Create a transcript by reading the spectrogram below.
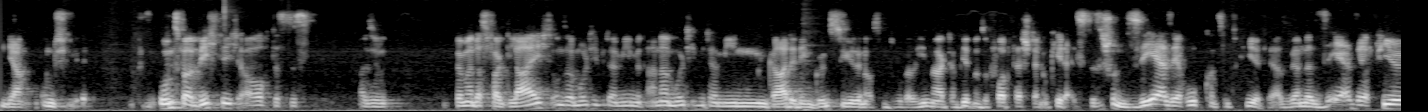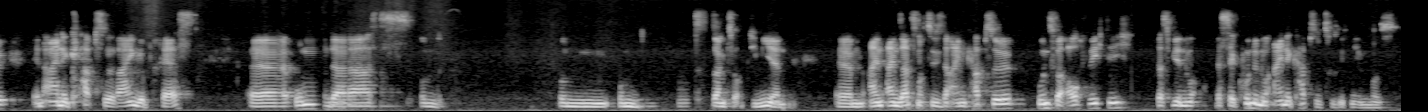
ja, und uns war wichtig auch, dass das, also wenn man das vergleicht, unser Multivitamin mit anderen Multivitaminen, gerade den günstigeren aus dem Drogeriemarkt, dann wird man sofort feststellen, okay, das ist, das ist schon sehr, sehr hoch konzentriert. Ja. Also wir haben da sehr, sehr viel in eine Kapsel reingepresst, äh, um das, um, um, um sozusagen zu optimieren. Ähm, ein, ein Satz noch zu dieser einen Kapsel. Uns war auch wichtig, dass wir nur, dass der Kunde nur eine Kapsel zu sich nehmen muss.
